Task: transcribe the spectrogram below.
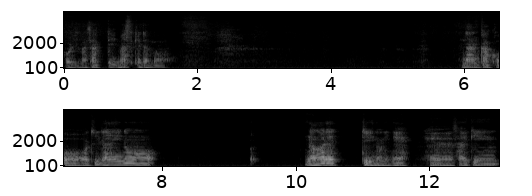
織り交ざっていますけども、なんかこう、時代の流れっていうのにね、えー、最近、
